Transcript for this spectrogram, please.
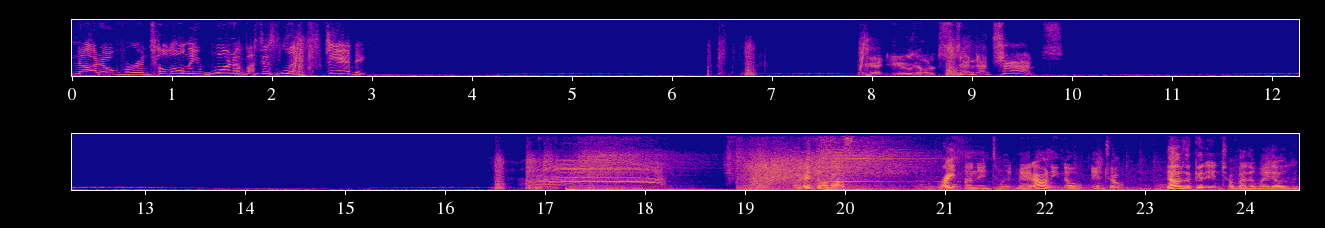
Not over until only one of us is left standing! Yet you don't stand a chance! Oh, they're throwing us right on into it, man. I don't need no intro. That was a good intro, by the way. That was a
